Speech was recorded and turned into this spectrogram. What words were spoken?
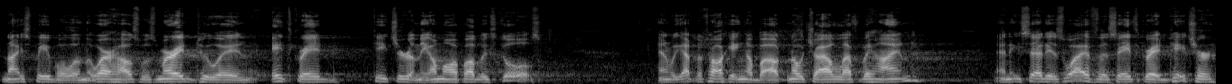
nice people in the warehouse was married to an 8th grade teacher in the Omaha Public Schools. And we got to talking about No Child Left Behind. And he said his wife, this 8th grade teacher,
